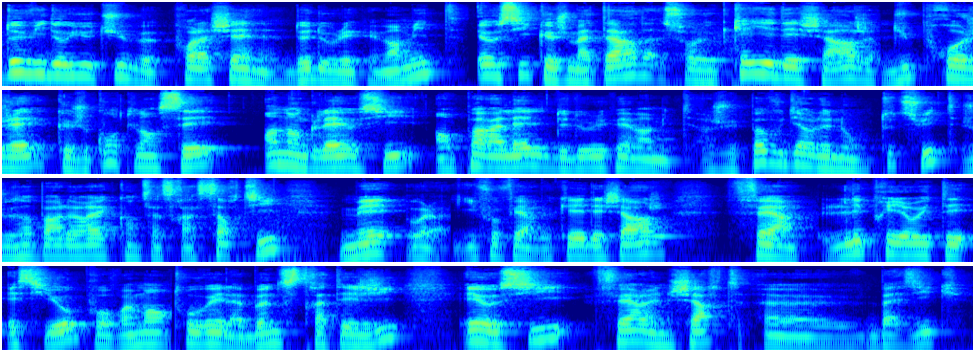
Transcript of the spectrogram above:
deux vidéos YouTube pour la chaîne de WP Marmite et aussi que je m'attarde sur le cahier des charges du projet que je compte lancer en anglais aussi, en parallèle de WP Marmite. Je vais pas vous dire le nom tout de suite, je vous en parlerai quand ça sera sorti, mais voilà, il faut faire le cahier des charges, faire les priorités SEO pour vraiment trouver la bonne stratégie et aussi faire une charte euh, basique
